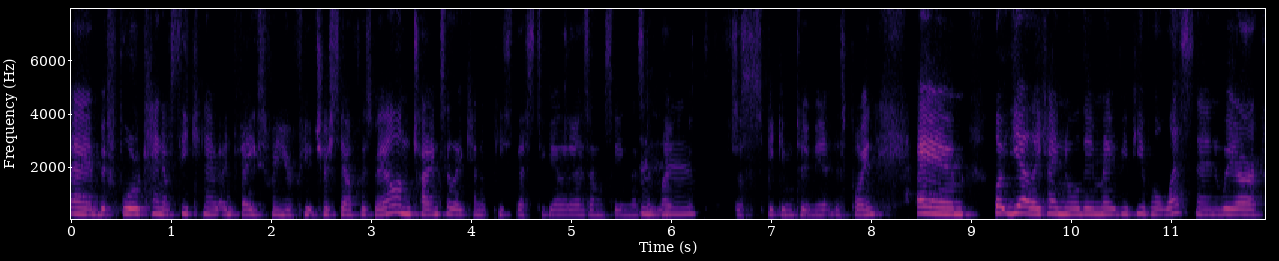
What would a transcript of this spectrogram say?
um, before kind of seeking out advice from your future self as well. I'm trying to like kind of piece this together as I'm saying this mm-hmm. like just speaking to me at this point. Um, but yeah, like I know there might be people listening where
